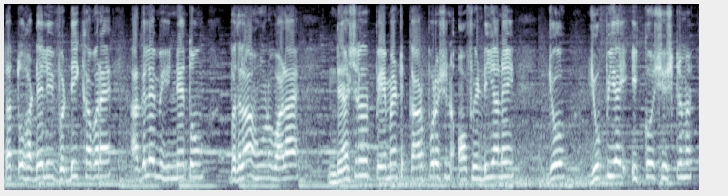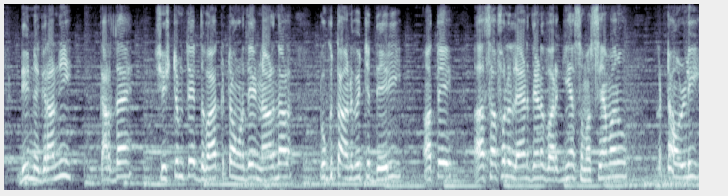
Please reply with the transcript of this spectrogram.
ਤਾਂ ਤੁਹਾਡੇ ਲਈ ਵੱਡੀ ਖਬਰ ਹੈ, ਅਗਲੇ ਮਹੀਨੇ ਤੋਂ ਬਦਲਾਅ ਹੋਣ ਵਾਲਾ ਹੈ National Payment Corporation of India ਨੇ ਜੋ UPI ਇਕੋਸਿਸਟਮ ਦੀ ਨਿਗਰਾਨੀ ਕਰਦਾ ਹੈ ਸਿਸਟਮ ਤੇ ਦਬਾਅ ਘਟਾਉਣ ਦੇ ਨਾਲ-ਨਾਲ ਭੁਗਤਾਨ ਵਿੱਚ ਦੇਰੀ ਅਤੇ ਅਸਫਲ ਲੈਣ ਦੇਣ ਵਰਗੀਆਂ ਸਮੱਸਿਆਵਾਂ ਨੂੰ ਘਟਾਉਣ ਲਈ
